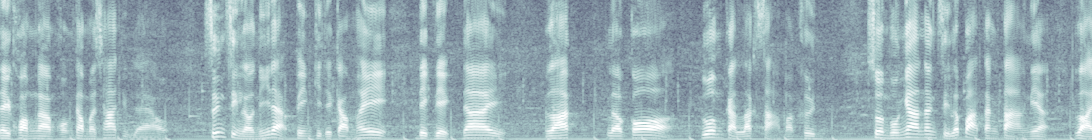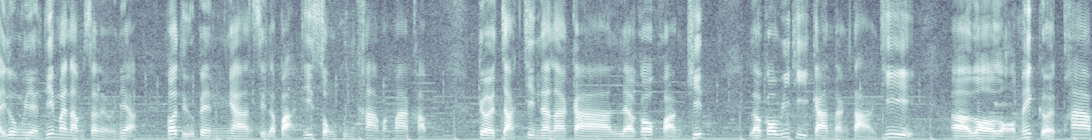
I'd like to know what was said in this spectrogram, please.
ในความงามของธรรมชาติอยู่แล้ว ซึ่งสิ่งเหล่านี้เนี่ยเป็นกิจกรรมให้เด็กๆได้รักแล้วก็ร่วมกันรักษามากขึ้น ส่วนผลงานทางศิลปะต่างๆเนี่ยหลายโรงเรียนที่มานำเสนอเนี่ยก็ถือเป็นงานศิลปะที่ทรงคุณค่ามากๆครับ เกิดจากจินตนาการแล้วก็ความคิด แล้วก็วิธีการต่างๆที่หล่อหลอมให้เกิดภาพ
